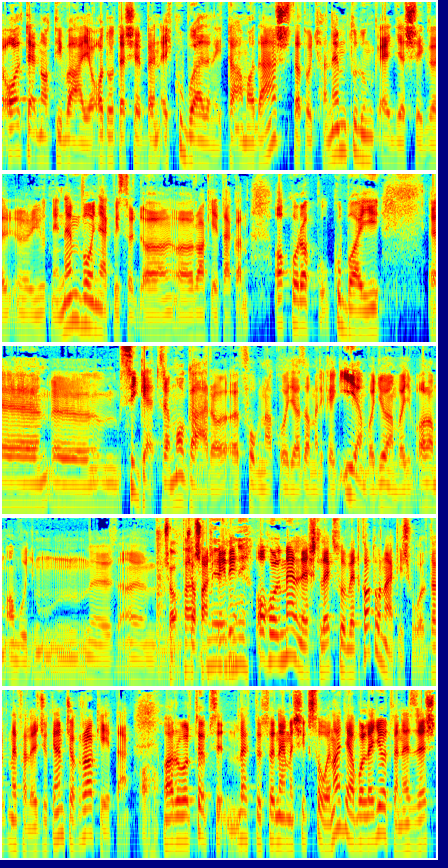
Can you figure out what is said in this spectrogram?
alternatívája adott esetben egy Kuba elleni támadás, tehát hogyha nem tudunk egyességre jutni, nem vonják vissza a rakétákat, akkor a kubai szigetre magára fognak, hogy az amerikai ilyen vagy olyan, vagy valam, amúgy csapás, csapás mérni, ahol mellesleg szovjet katonák is voltak, ne felejtsük, nem csak rakéták. Aha. Arról többször, legtöbbször nem esik szó. Nagyjából egy 50 ezres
